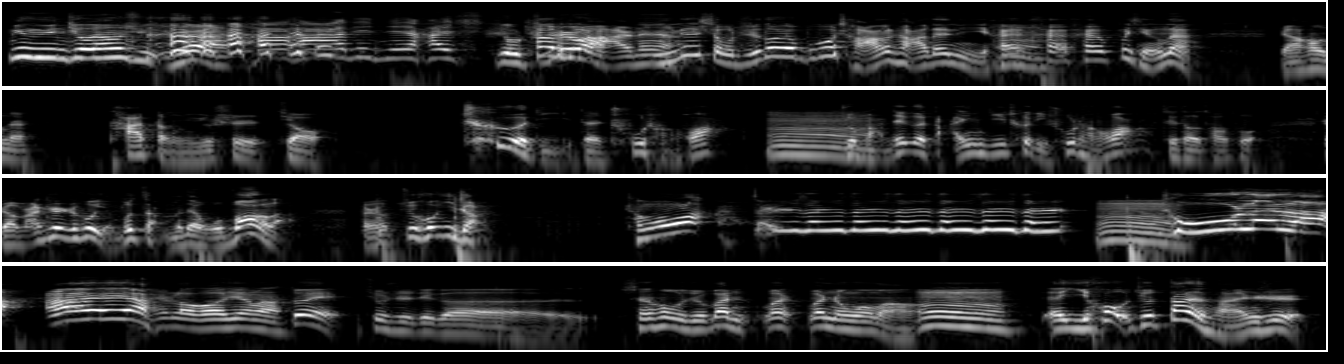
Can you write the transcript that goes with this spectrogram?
命运交响曲似的，咔咔的，那还有差不多指法呢。你那手指头要不够长啥的，你还、嗯还还不行呢。然后呢，它等于是叫彻底的出厂化，嗯，就把这个打印机彻底出厂化这套操作。然后完事儿之后也不怎么的，我忘了，反正最后一整，成功了。滋儿滋儿滋儿滋儿滋儿滋儿滋儿嗯，出来了。哎呀，是老高兴了。对，就是这个身后就万万万丈光芒。嗯呃，以后就但凡是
